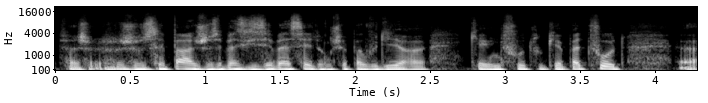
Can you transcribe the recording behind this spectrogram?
enfin, je, sais pas, je sais pas ce qui s'est passé, donc je vais pas vous dire euh, qu'il y a une faute ou qu'il n'y a pas de faute. Euh,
